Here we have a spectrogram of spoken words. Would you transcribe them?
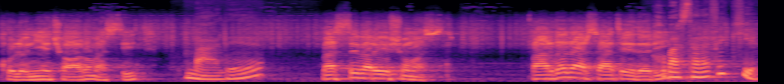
کلونی چهارم هستید؟ بله. بسته برای شماست. فردا در ساعت اداری خب از طرف کیه؟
